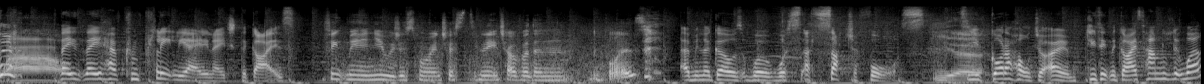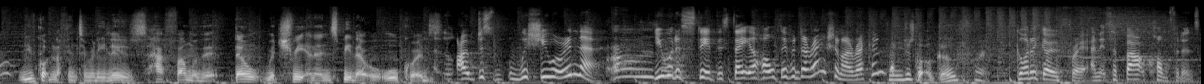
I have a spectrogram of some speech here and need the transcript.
Wow. They, they have completely alienated the guys. I think me and you were just more interested in each other than the boys. I mean, the girls were, were s- such a force. Yeah. So you've got to hold your own. Do you think the guys handled it well? You've got nothing to really lose. Have fun with it. Don't retreat and then be there all awkward. I just wish you were in there. Oh, you would have steered this date a whole different direction, I reckon. You just gotta go for it. Got to go for it, and it's about confidence.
